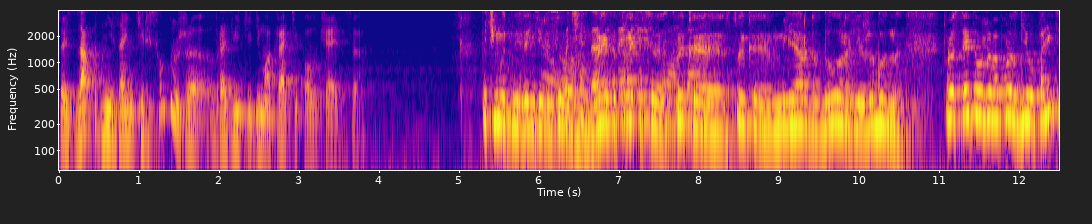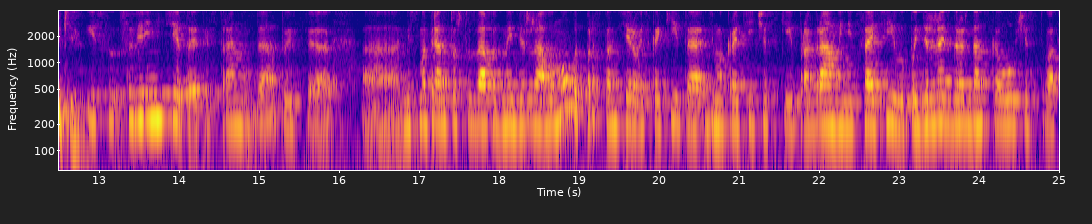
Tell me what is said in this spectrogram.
То есть Запад не заинтересован же в развитии демократии, получается? Почему это не заинтересован? Очень на это тратится столько, да. столько миллиардов долларов ежегодно. Просто это уже вопрос геополитики. И суверенитета этой страны, да, то есть Э, несмотря на то, что западные державы могут проспонсировать какие-то демократические программы, инициативы, поддержать гражданское общество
